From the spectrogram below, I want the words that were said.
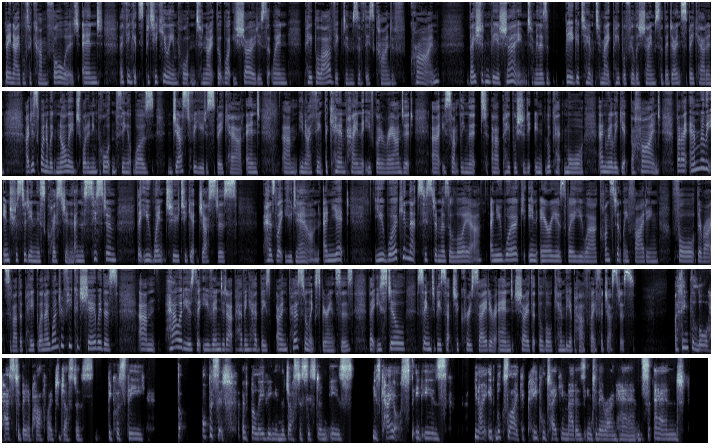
been able to come forward. And I think it's particularly important to note that what you showed is that when people are victims of this kind of crime, they shouldn't be ashamed. I mean, there's a big attempt to make people feel ashamed so they don't speak out. And I just want to acknowledge what an important thing it was just for you to speak out. And, um, you know, I think the campaign that you've got around it uh, is something that uh, people should in, look at more and really get behind. But I am really interested in this question and the system that you went to to get justice has let you down. And yet, you work in that system as a lawyer and you work in areas where you are constantly fighting for the rights of other people. And I wonder if you could share with us um, how it is that you've ended up having had these own personal experiences that you still seem to be such a crusader and show that the law can be a pathway for justice. I think the law has to be a pathway to justice because the the opposite of believing in the justice system is is chaos. It is, you know, it looks like people taking matters into their own hands. And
